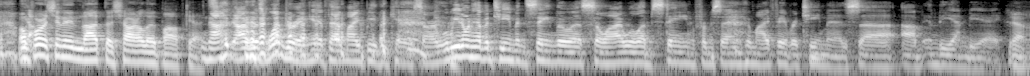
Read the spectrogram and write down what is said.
Yeah. Unfortunately, not the Charlotte Bobcats. Now, I was wondering if that might be the case. All right. Well, we don't have a team in St. Louis, so I will abstain from saying who my favorite team is uh, um, in the NBA. Yeah.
